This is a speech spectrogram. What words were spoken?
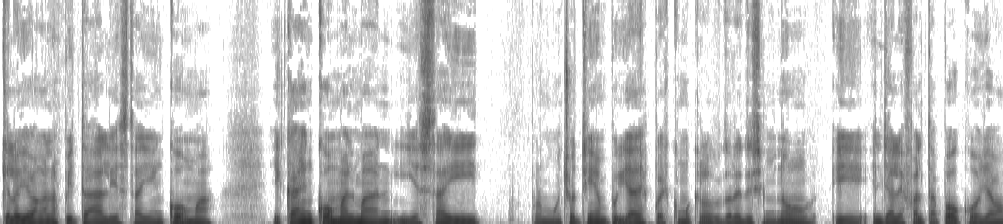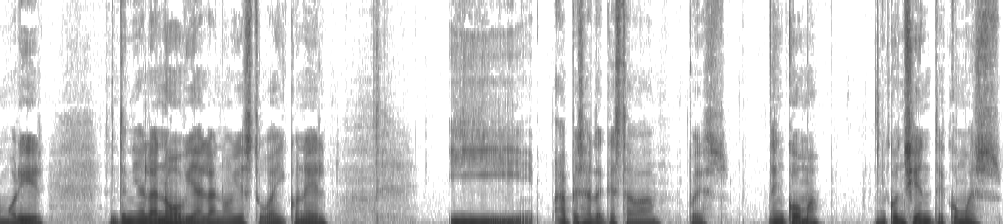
Que lo llevan al hospital y está ahí en coma. Y cae en coma el man y está ahí por mucho tiempo. Y ya después como que los doctores dicen, no, y él ya le falta poco, ya va a morir. Él tenía la novia, la novia estuvo ahí con él. Y a pesar de que estaba pues en coma, inconsciente, como es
